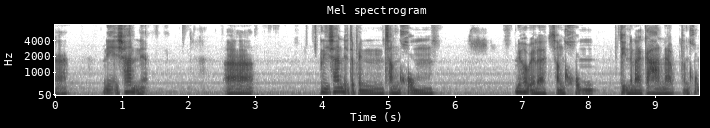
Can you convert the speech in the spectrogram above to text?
นะเนชั่นเนี่ยเนชั่นเนี่ยจะเป็นสังคมเรียกว่าเป็นอะไรสังคมจินตนาการนะครับ สังคม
